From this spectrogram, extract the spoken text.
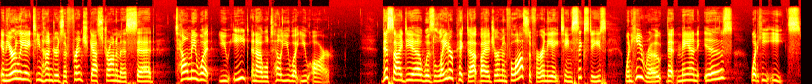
In the early 1800s, a French gastronomist said, Tell me what you eat, and I will tell you what you are. This idea was later picked up by a German philosopher in the 1860s when he wrote that man is what he eats.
